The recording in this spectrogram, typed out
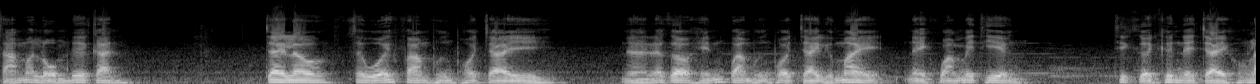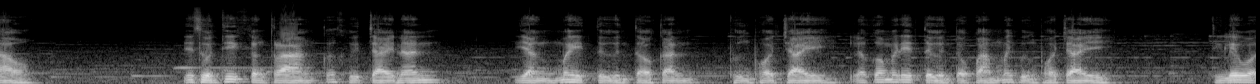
สามอารมณ์ด้วยกัน ใจเราเสวยความพึงพอใจนะแล้วก็เห็นความพึงพอใจหรือไม่ในความไม่เที่ยงที่เกิดขึ้นในใจของเรา ในส่วนที่กลางๆก็คือใจนั้นยังไม่ตื่นต่อการ พึงพอใจ แล้วก็ไม่ได้ตื่นต่อความไม่พึงพอใจ ถึงเรียกว่า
